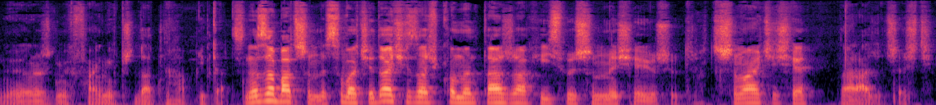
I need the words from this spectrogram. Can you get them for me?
różnych fajnych, przydatnych aplikacji. No zobaczymy. Słuchajcie, dajcie znać w komentarzach i słyszymy się już jutro. Trzymajcie się, na razie, cześć.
